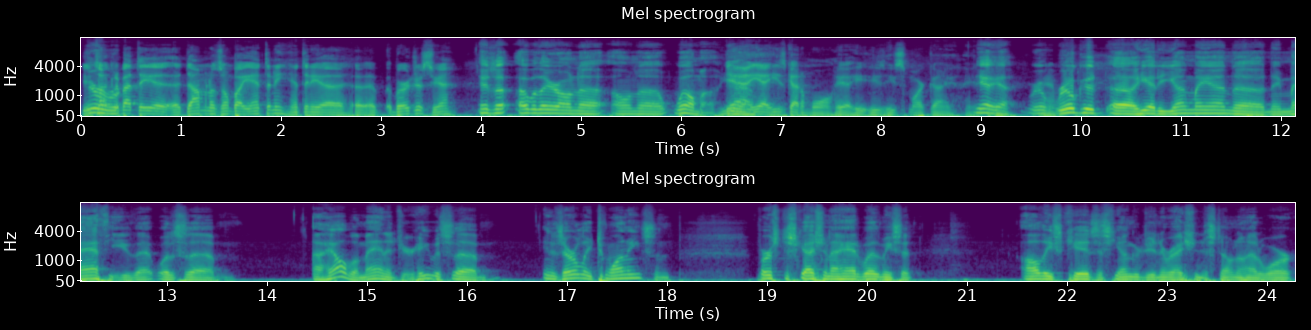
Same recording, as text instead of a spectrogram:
You're talking about the uh, Domino's owned by Anthony, Anthony uh, uh, Burgess, yeah. It's uh, over there on uh, on uh, Wilma. Yeah, know. yeah, he's got them all. Yeah, he, he's, he's a smart guy. Yeah, yeah, real, Yeah. real good. Uh, he had a young man uh, named Matthew that was uh, a hell of a manager. He was uh, in his early twenties, and first discussion I had with him, he said, "All these kids, this younger generation, just don't know how to work."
